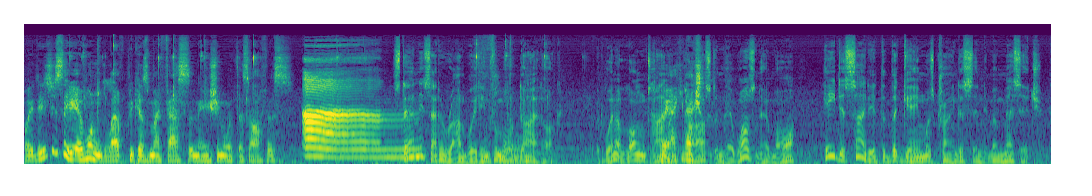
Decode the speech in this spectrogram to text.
Wait, did you say everyone left because of my fascination with this office? Um. Stanley sat around waiting for more dialogue. But when a long time Wait, I had can actu- passed and there was no more, he decided that the game was trying to send him a message.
